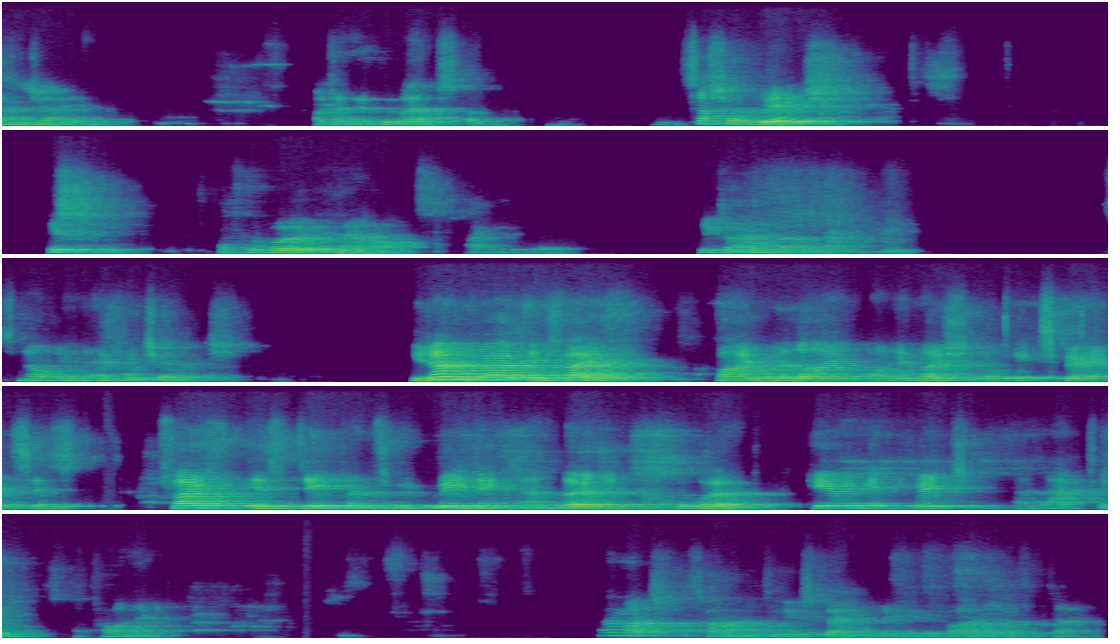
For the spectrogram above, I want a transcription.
Sanjay. I don't know who else, but such a rich history of the word in their hearts. Be glad about that. It's not in every church. You don't grow in faith by relying on emotional experiences. Faith is deepened through reading and learning the word, hearing it preached and acting upon it. How much time do you spend reading the Bible every day?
